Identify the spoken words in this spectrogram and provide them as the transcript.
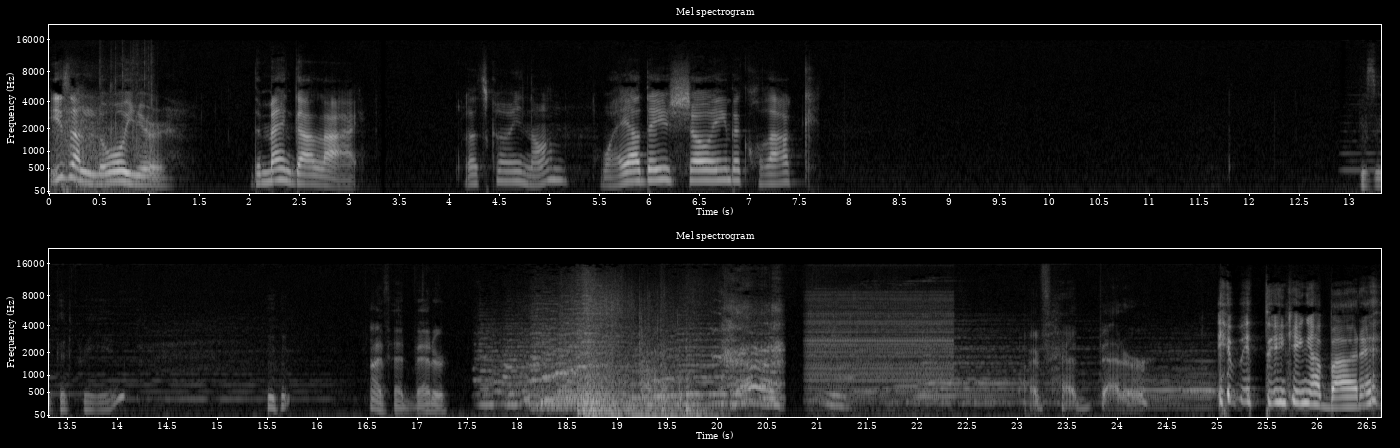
He's a lawyer. The man got lie. What's going on? Why are they showing the clock? Is it good for you? I've had better. I've had better. You been thinking about it?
